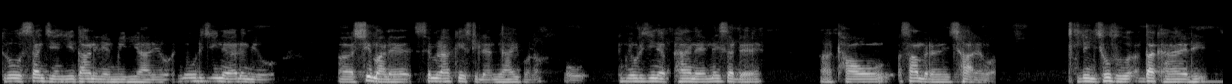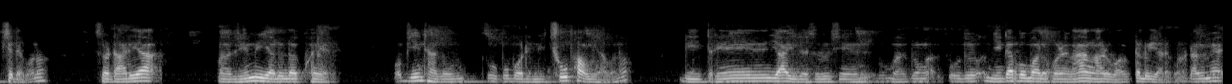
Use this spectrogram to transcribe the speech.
သူတို့စန့်ကျင်ရေးသားနေတဲ့မီဒီယာတွေကိုအမျိုးတကြီးနဲ့အဲ့လိုမျိုးအာရှေ့မှာလည်း similar case တွေလည်းအများကြီးပေါ့နော်ဟိုအမျိုးတကြီးနဲ့ဖမ်းတယ်နှိပ်စက်တယ်အာထောင်အစမတန်ကြီးချတယ်ပေါ့ဒီတချို့ဆိုအသက်ခံရတဲ့ဖြစ်တယ်ပေါ့နော်ဆိုတော့ဒါတွေကအာသတင်းမီဒီယာလွတ်လပ်ခွင့်အပြင်းထန်ဆုံးဟိုပေါ်ပေါ်တင်နေချိုးဖောက်နေတာပေါ့နော် ဒီသတင်းရယူတယ်ဆိုလို့ရှိရင်ဟိုမှာတော့ဟိုအမြင်ကပ်ပုံမှန်လို့ခေါ်တဲ့ငါးငါးတို့ပါတက်လို့ရတယ်ပေါ့နော်ဒါပေမဲ့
